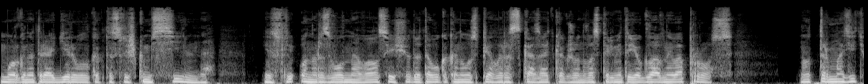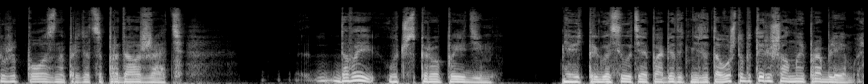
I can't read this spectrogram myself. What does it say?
Морган отреагировал как-то слишком сильно. Если он разволновался еще до того, как она успела рассказать, как же он воспримет ее главный вопрос. Но тормозить уже поздно, придется продолжать. «Давай лучше сперва поедим. Я ведь пригласила тебя пообедать не для того, чтобы ты решал мои проблемы».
